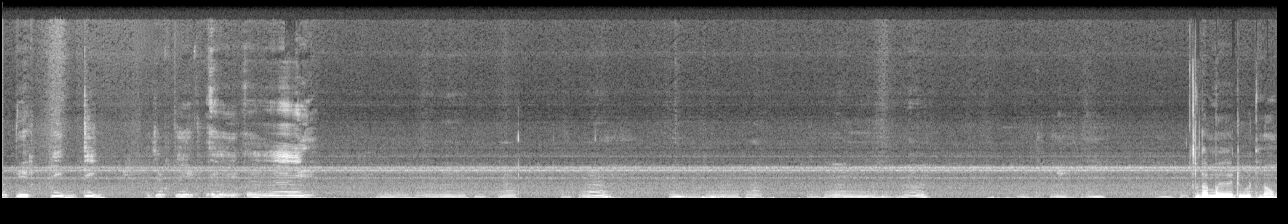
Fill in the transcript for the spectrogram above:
เด็กจริงจริงๆเด็กเด็กเอ้ยเอ้ยอืมฮึอืมฮึอืมฮึอืมฮึอืมฮึอืมฮึอืมฮึละเมอดูดนม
